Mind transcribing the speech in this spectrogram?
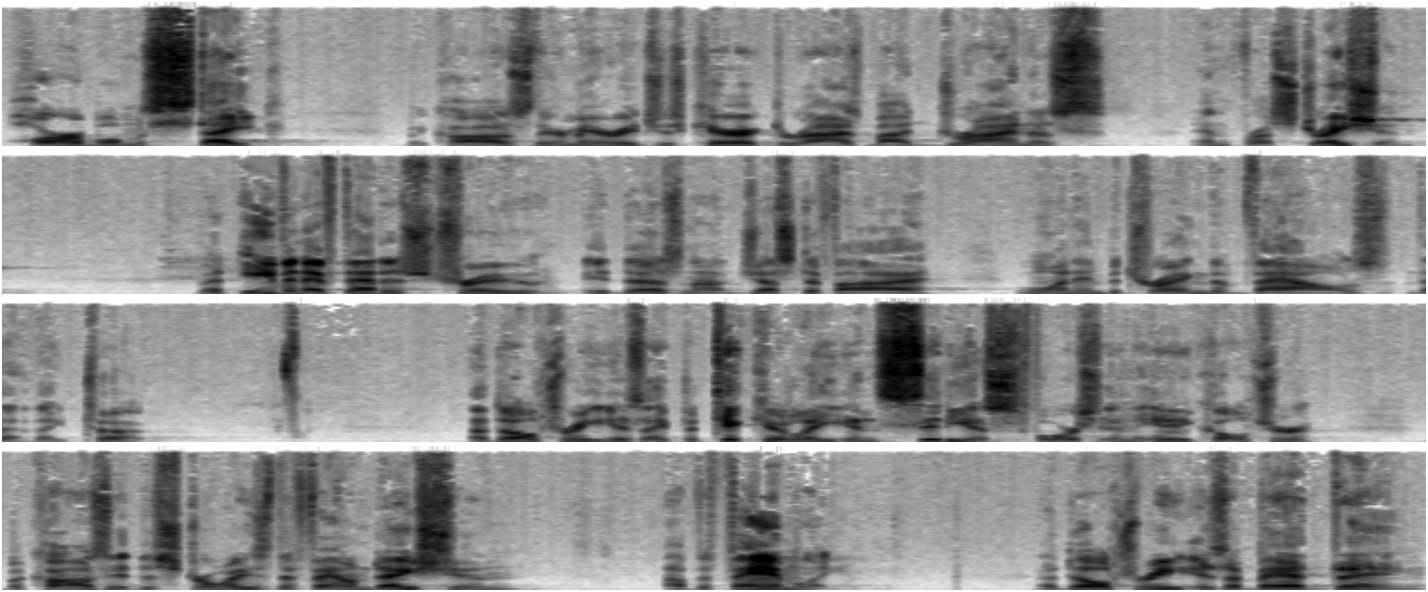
horrible mistake because their marriage is characterized by dryness and frustration. But even if that is true, it does not justify one in betraying the vows that they took. Adultery is a particularly insidious force in any culture because it destroys the foundation of the family. Adultery is a bad thing,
